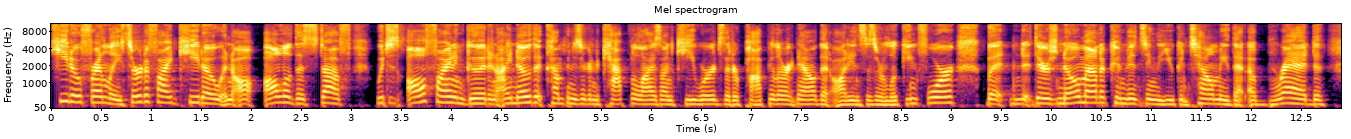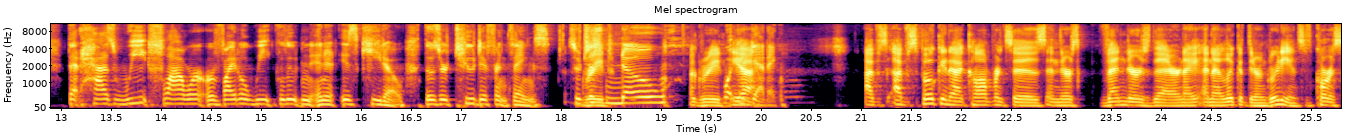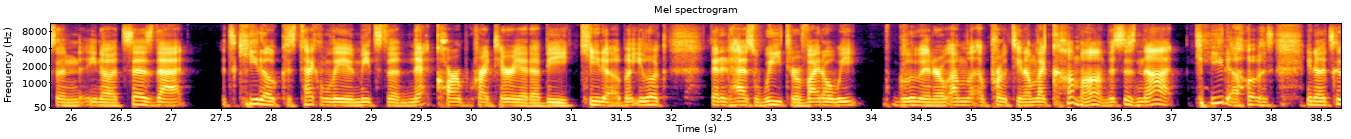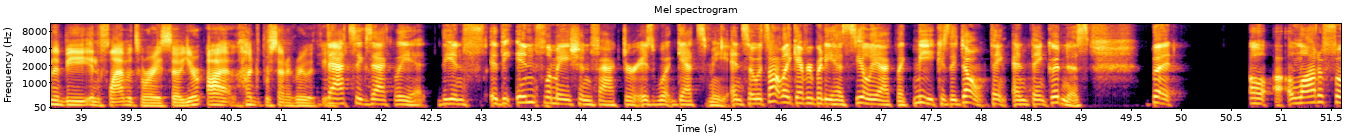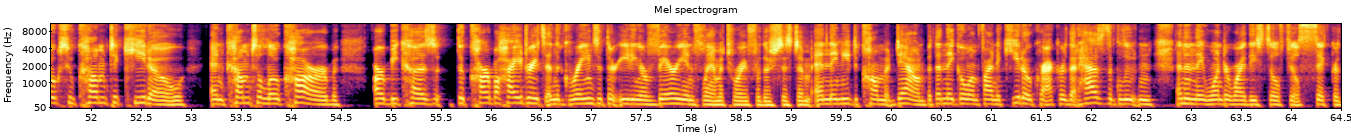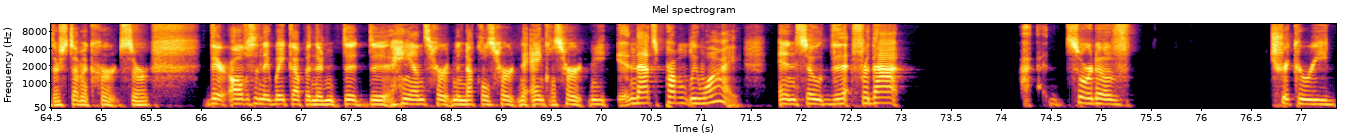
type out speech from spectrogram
keto friendly, certified keto, and all, all of this stuff, which is all fine and good. And I know that companies are going to capitalize on keywords that are popular right now that audiences are looking for. But n- there's no amount of convincing that you can tell me that a bread that has wheat flour or vital wheat gluten in it is keto. Those are two different things. So Agreed. just know Agreed. what yeah. you're getting. I've I've spoken at conferences and there's vendors there and I and I look at their ingredients, of course, and you know it says that it's keto because technically it meets the net carb criteria to be keto. But you look that it has wheat or vital wheat gluten or um, protein. I'm like, come on, this is not keto. you know, it's going to be inflammatory. So you're, I 100% agree with you. That's exactly it. The inf- the inflammation factor is what gets me. And so it's not like everybody has celiac like me because they don't. Thank and thank goodness. But a, a lot of folks who come to keto and come to low carb are because the carbohydrates and the grains that they're eating are very inflammatory for their system and they need to calm it down. But then they go and find a keto cracker that has the gluten and then they wonder why they still feel sick or their stomach hurts or they're all of a sudden they wake up and the the hands hurt and the knuckles hurt and the ankles hurt and, and that's probably why. And so that for that uh, sort of trickery,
